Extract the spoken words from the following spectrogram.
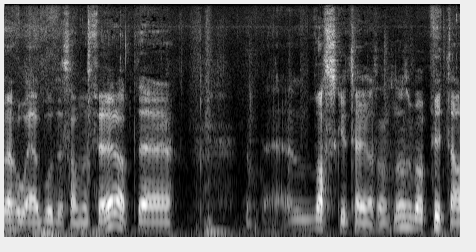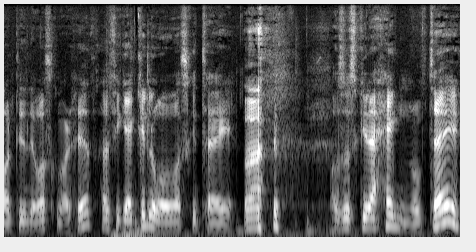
med hun jeg bodde sammen før. At uh, vaske tøy og sånt, og så bare putta jeg alt i vaskemaskinen. Da fikk jeg ikke lov å vaske tøy. Og så skulle jeg henge opp tøy.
